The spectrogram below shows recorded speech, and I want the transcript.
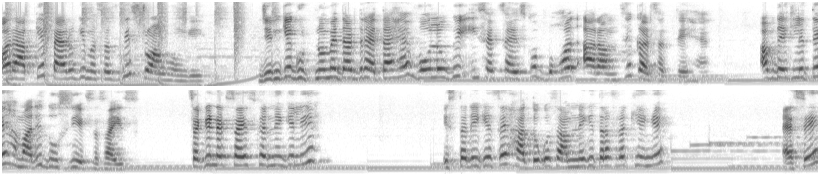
और आपके पैरों की मसल्स भी स्ट्रांग होंगी। जिनके घुटनों में दर्द रहता है, वो लोग भी इस एक्सरसाइज को बहुत आराम से कर सकते हैं। अब देख लेते हैं हमारी दूसरी एक्सरसाइज सेकेंड एक्सरसाइज करने के लिए इस तरीके से हाथों को सामने की तरफ़ रखेंगे। ऐसे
